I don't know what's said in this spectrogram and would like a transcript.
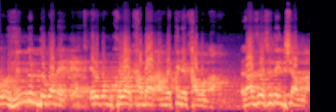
কোনো হিন্দুর দোকানে এরকম খোলা খাবার আমরা কিনে খাব না। রাজি আছে তো ইনশাল্লাহ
